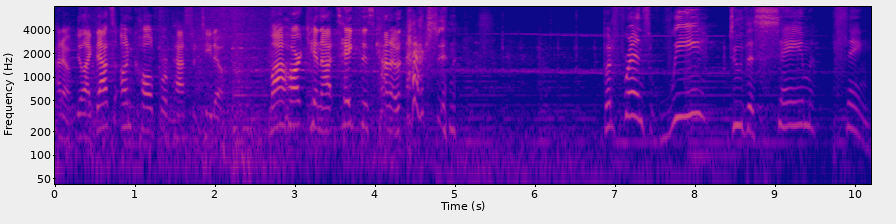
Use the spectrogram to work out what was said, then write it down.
I know, you're like, that's uncalled for, Pastor Tito. My heart cannot take this kind of action. But, friends, we do the same thing.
